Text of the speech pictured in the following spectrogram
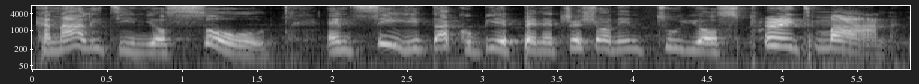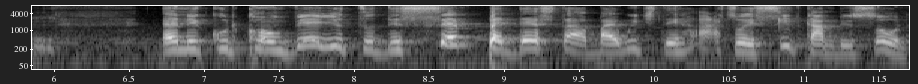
carnality in your soul and see if that could be a penetration into your spirit man and it could convey you to the same pedestal by which they are. So a seed can be sown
